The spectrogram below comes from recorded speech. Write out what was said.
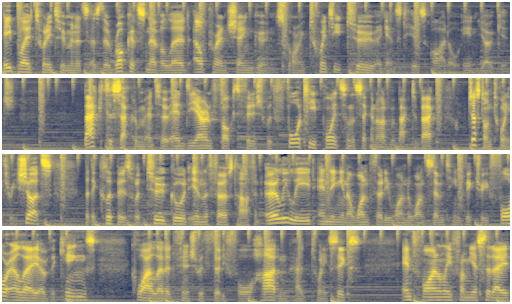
He played 22 minutes as the Rockets never led Alperen Sengun, scoring 22 against his idol in Jokic. Back to Sacramento, and De'Aaron Fox finished with 40 points on the second night of a back to back, just on 23 shots. But the Clippers were too good in the first half. An early lead ending in a 131 117 victory for LA over the Kings. Kawhi Leonard finished with 34, Harden had 26. And finally, from yesterday,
